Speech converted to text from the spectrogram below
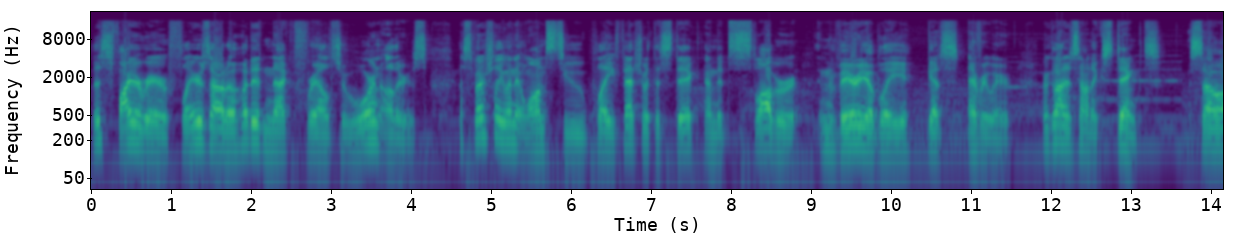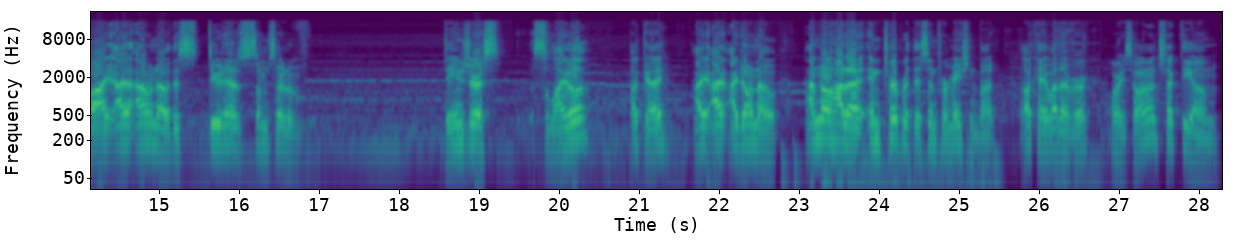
this fire rare flares out a hooded neck frill to warn others, especially when it wants to play fetch with a stick and its slobber invariably gets everywhere. We're glad it's not extinct. So, I, I, I don't know, this dude has some sort of dangerous saliva? Okay. I, I, I don't know. I don't know how to interpret this information, but okay, whatever. Alright, so I want to check the um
